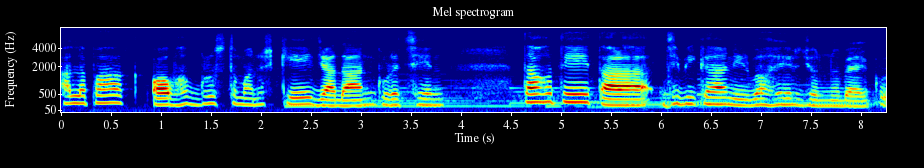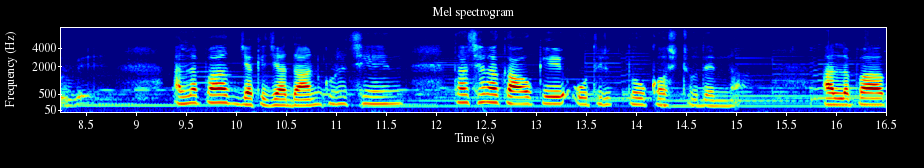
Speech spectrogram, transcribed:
আল্লাপাক অভাবগ্রস্ত মানুষকে যা দান করেছেন, তা হতে তারা জীবিকা নির্বাহের জন্য ব্যয় করবে। আল্লাপাক যাকে যা দান করেছেন, তাছাড়া কাউকে অতিরিক্ত কষ্ট দেন না। আল্লাপাক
